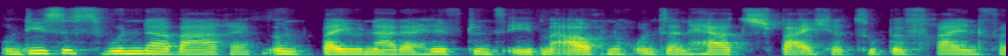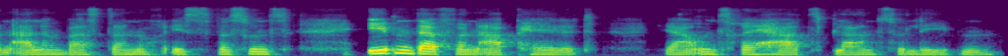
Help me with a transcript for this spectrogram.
Und dieses Wunderbare, und Bayonada hilft uns eben auch noch, unseren Herzspeicher zu befreien von allem, was da noch ist, was uns eben davon abhält, ja, unsere Herzplan zu leben.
